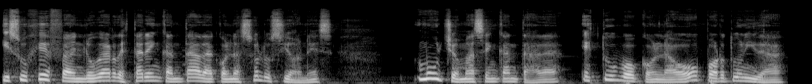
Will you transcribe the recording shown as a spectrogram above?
y su jefa, en lugar de estar encantada con las soluciones, mucho más encantada estuvo con la oportunidad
